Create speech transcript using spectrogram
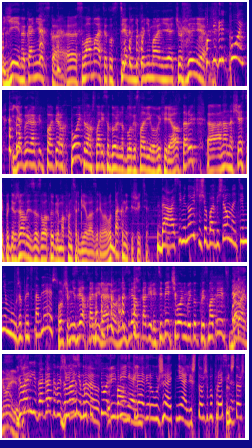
ей наконец-то э, сломать эту стену непонимания и отчуждения, Он мне говорит, пой! Я говорю, во- во-первых, пой, потому что Лариса Долина благословила в эфире, а во-вторых, э, она на счастье поддержалась за золотой граммофон Сергея Лазарева. Вот так и напишите. Да, а Семенович еще пообещал найти мне мужа, представляешь? В общем, не зря сходили, Ален, не зря сходили. Тебе чего-нибудь тут присмотреть? Давай, говори. Говори, загадывай Я не желание, мы знаю, тут все ремень клявера уже отняли. Что же попросить, что же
